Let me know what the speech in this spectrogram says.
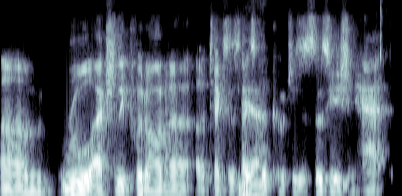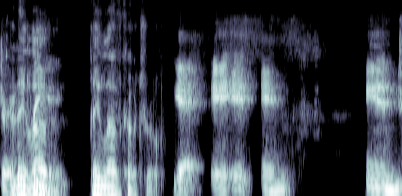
um, Rhule actually put on a, a Texas High yeah. School Coaches Association hat during they the love it. They love Coach Rhule. Yeah, and, and and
